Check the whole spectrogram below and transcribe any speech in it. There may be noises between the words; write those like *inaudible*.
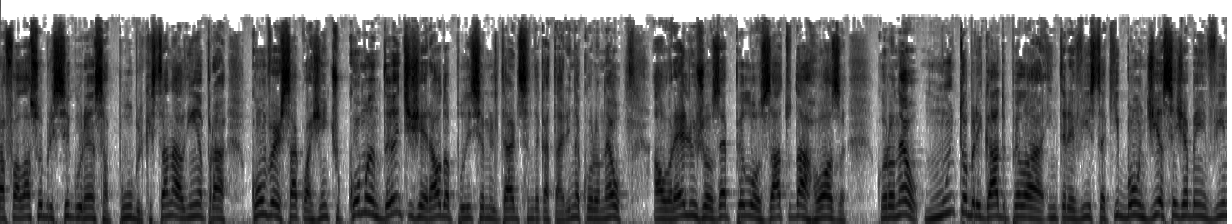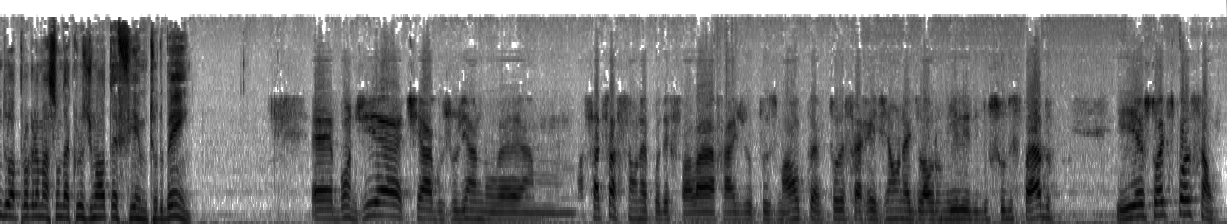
para falar sobre segurança pública. Está na linha para conversar com a gente o comandante-geral da Polícia Militar de Santa Catarina, Coronel Aurélio José Pelosato da Rosa. Coronel, muito obrigado pela entrevista aqui. Bom dia, seja bem-vindo à programação da Cruz de Malta FM. Tudo bem? É, bom dia, Tiago, Juliano. É uma satisfação né, poder falar a Rádio Cruz Malta, toda essa região né, de Lauro Miller e do sul do estado. E eu estou à disposição.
